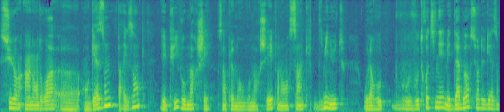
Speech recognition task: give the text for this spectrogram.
sur un endroit euh, en gazon par exemple, et puis vous marchez simplement, vous marchez pendant 5-10 minutes, ou alors vous, vous, trottinez, mais d'abord sur du gazon.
